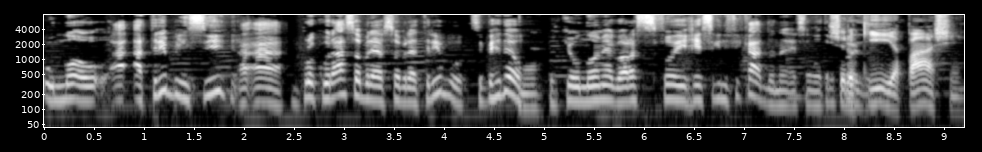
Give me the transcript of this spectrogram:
o, o a, a, tribo em si, a, a, procurar sobre a, sobre a tribo, se perdeu. É. Porque o nome agora foi ressignificado, né? São outras Cherokee, coisas. Apache,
